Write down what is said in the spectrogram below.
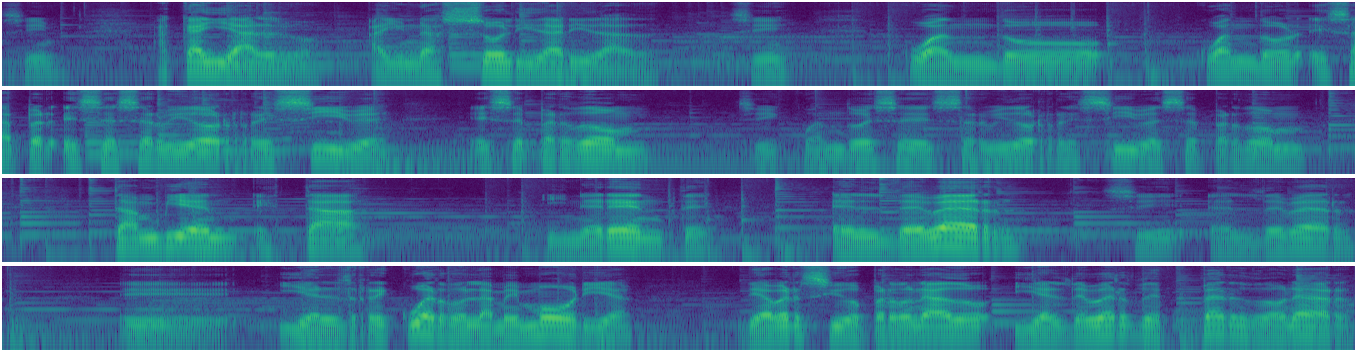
¿sí? Acá hay algo, hay una solidaridad. ¿sí? Cuando, cuando ese servidor recibe ese perdón, cuando ese servidor recibe ese perdón, también está inherente el deber, ¿sí? el deber eh, y el recuerdo, la memoria de haber sido perdonado y el deber de perdonar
